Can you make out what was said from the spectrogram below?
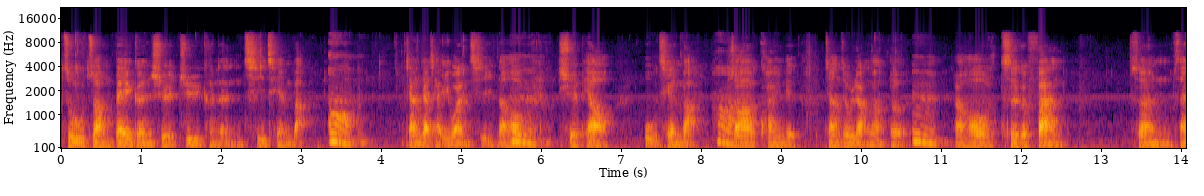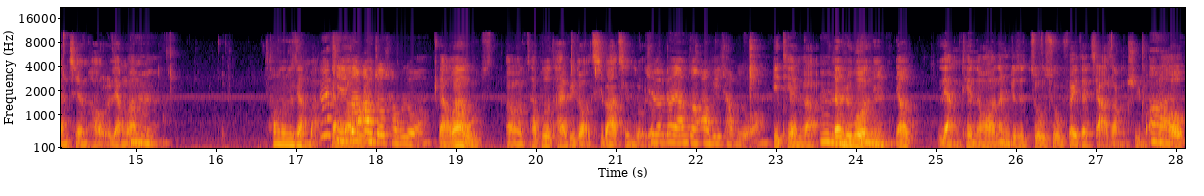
租装备跟雪具可能七千吧，嗯这样加起来一万七，然后嗯。雪票五千吧，哼抓宽一点，这样就两万二，嗯。然后吃个饭算三千好了，两万五，嗯，差不多是这样吧，那其实跟澳洲差不多，两万五，呃，差不多台币多少？七八千左右。其。实对，要跟澳币差不多。一天啦。嗯。但如果你要两天的话，那你就是住宿费再加上去嘛，嗯。然后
